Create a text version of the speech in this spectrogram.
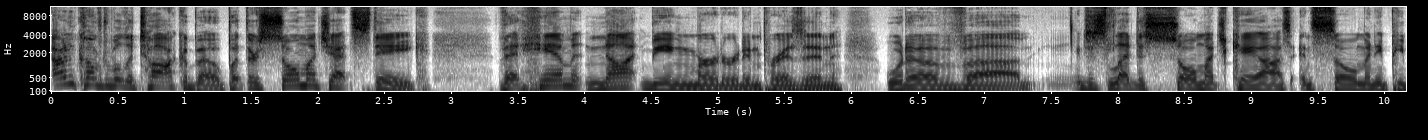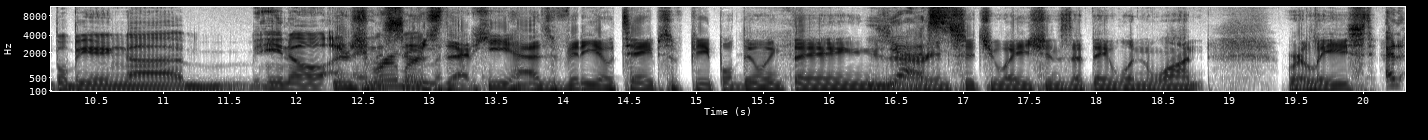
uncomfortable to talk about, but there's so much at stake that him not being murdered in prison would have uh, just led to so much chaos and so many people being, uh, you know, There's in the rumors same- that he has videotapes of people doing things or in situations that they wouldn't want released. And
